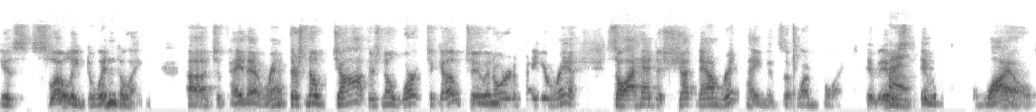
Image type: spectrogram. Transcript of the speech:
is slowly dwindling. Uh, to pay that rent. There's no job. There's no work to go to mm-hmm. in order to pay your rent. So I had to shut down rent payments at one point. It, it right. was it was wild.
